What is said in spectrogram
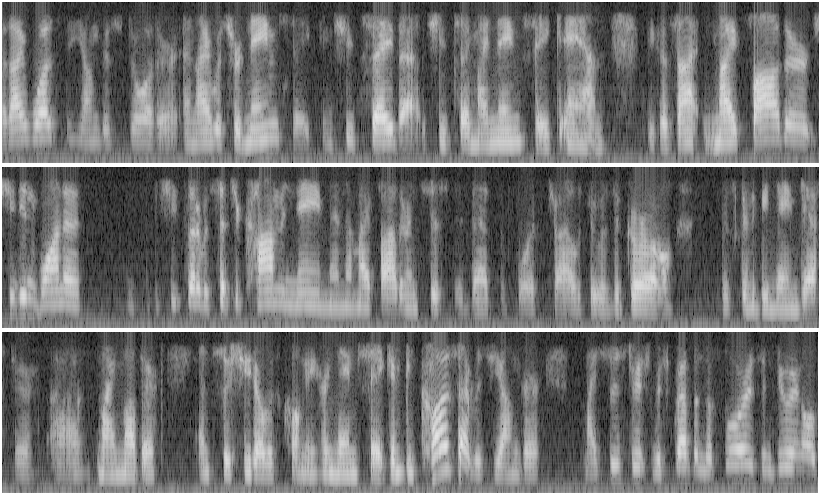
but I was the youngest daughter, and I was her namesake, and she'd say that. She'd say, "My namesake Anne," because I, my father, she didn't want to. She thought it was such a common name, and then my father insisted that the fourth child, if it was a girl, was going to be named after uh, my mother, and so she'd always call me her namesake. And because I was younger, my sisters were scrubbing the floors and doing all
